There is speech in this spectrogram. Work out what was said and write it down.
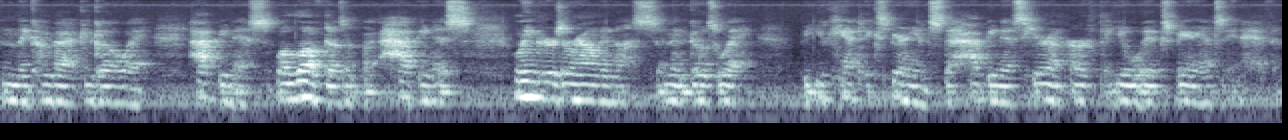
And then they come back and go away. Happiness, well, love doesn't, but happiness lingers around in us and then it goes away. Experience the happiness here on earth that you will experience in heaven.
